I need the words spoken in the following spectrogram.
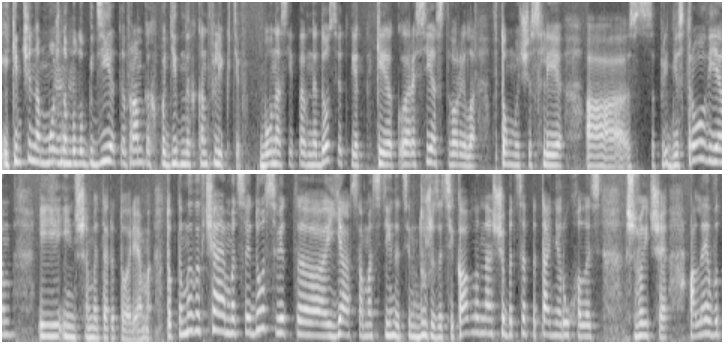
яким чином можна було б діяти в рамках подібних конфліктів? Бо у нас є певний досвід, який Росія створила, в тому числі а, з Придністров'ям і іншими територіями. Тобто ми вивчаємо цей досвід. Е, Я самостійно цим дуже зацікавлена, щоб це питання рухалось швидше. Але от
